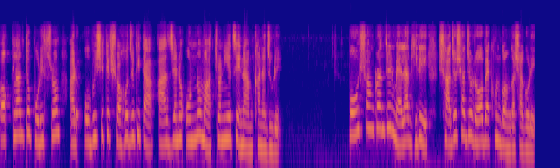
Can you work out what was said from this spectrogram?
অক্লান্ত পরিশ্রম আর অভিষেকের সহযোগিতা আজ যেন অন্য মাত্রা নিয়েছে নামখানা জুড়ে। পৌষ সংক্রান্তির মেলা ঘিরে সাজো সাজো রব এখন গঙ্গাসাগরে।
